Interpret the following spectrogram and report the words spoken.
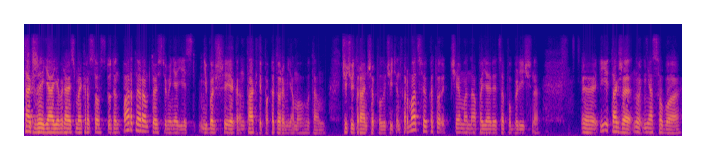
Также я являюсь Microsoft Student партнером, то есть у меня есть небольшие контакты, по которым я могу там чуть-чуть раньше получить информацию, чем она появится публично. Э, и также, ну, не особо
